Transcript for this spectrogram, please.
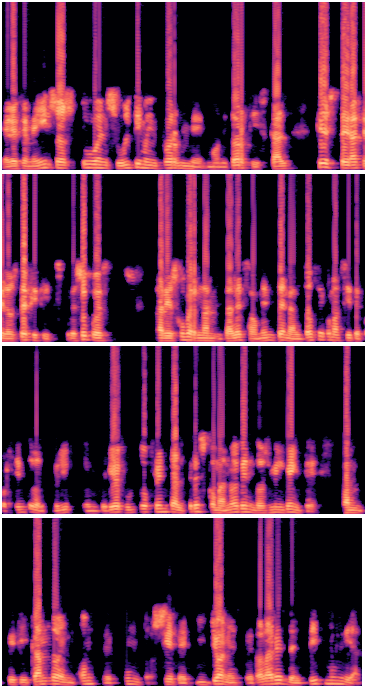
El FMI sostuvo en su último informe monitor fiscal que espera que los déficits presupuestarios gubernamentales aumenten al 12,7% del Producto Interior Bruto frente al 3,9% en 2020, cuantificando en 11.7 billones de dólares del PIB mundial.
